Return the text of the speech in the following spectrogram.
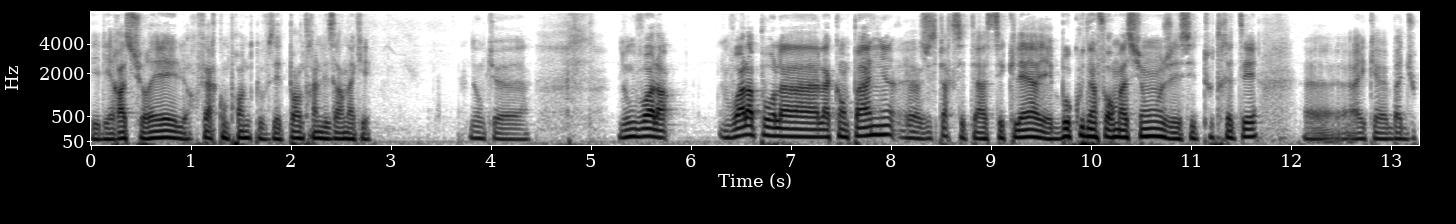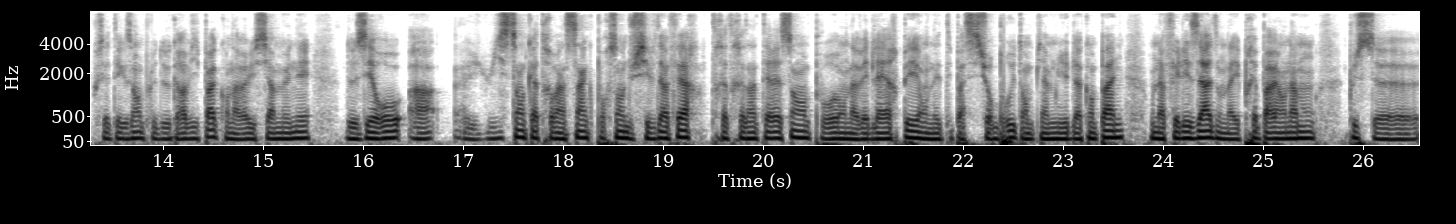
les, rassurer, leur faire comprendre que vous n'êtes pas en train de les arnaquer. Donc, euh, voilà. Voilà pour la, campagne. Euh, j'espère que c'était assez clair. Il y avait beaucoup d'informations. J'ai essayé de tout traiter. Avec bah, du coup cet exemple de Gravipack qu'on a réussi à mener de 0 à 885% du chiffre d'affaires, très très intéressant. Pour eux, on avait de la RP, on était passé sur brut en plein milieu de la campagne. On a fait les ads, on avait préparé en amont, plus euh,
